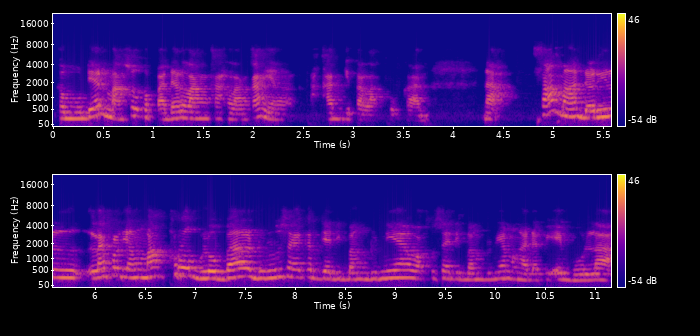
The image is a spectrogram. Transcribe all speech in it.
kemudian masuk kepada langkah-langkah yang akan kita lakukan. Nah, sama dari level yang makro global dulu saya kerja di Bank Dunia, waktu saya di Bank Dunia menghadapi Ebola,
